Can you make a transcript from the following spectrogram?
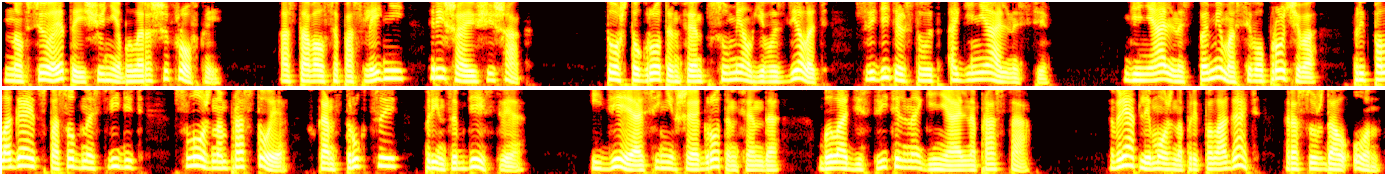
Но все это еще не было расшифровкой. Оставался последний, решающий шаг. То, что Гротенфенд сумел его сделать, свидетельствует о гениальности. Гениальность, помимо всего прочего, предполагает способность видеть в сложном простое, в конструкции принцип действия. Идея, осенившая Гротенфенда, была действительно гениально проста. Вряд ли можно предполагать, рассуждал он,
